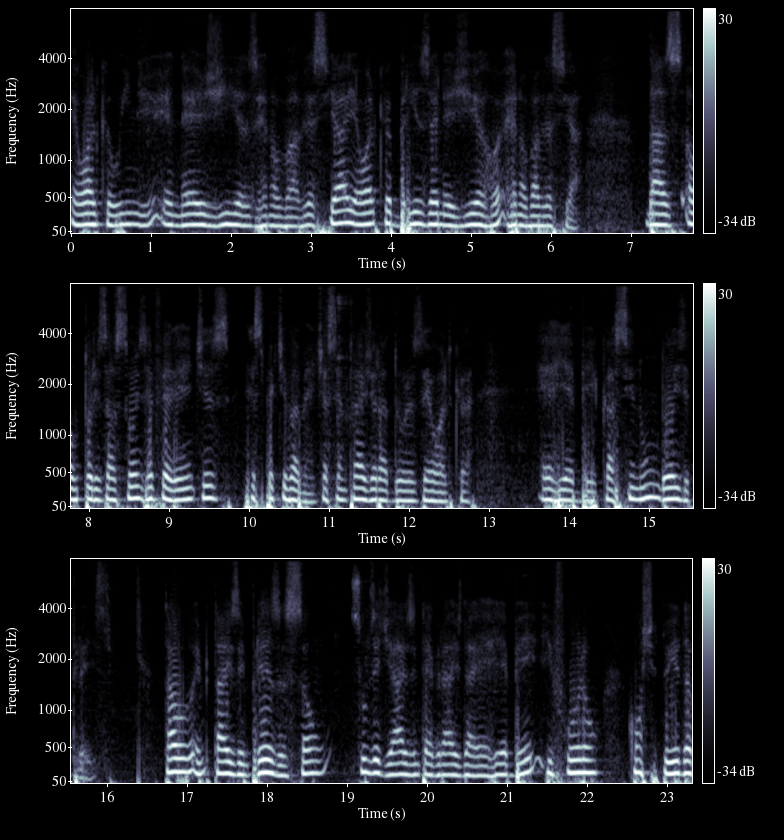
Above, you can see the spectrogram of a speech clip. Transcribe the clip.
Eólica Wind Energias Renováveis SA e Eólica Brisa Energia Renováveis SA, das autorizações referentes, respectivamente, às centrais geradoras eólica REB Cassino 1, 2 e 3. Tal, tais empresas são subsidiários integrais da REB e foram constituídas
